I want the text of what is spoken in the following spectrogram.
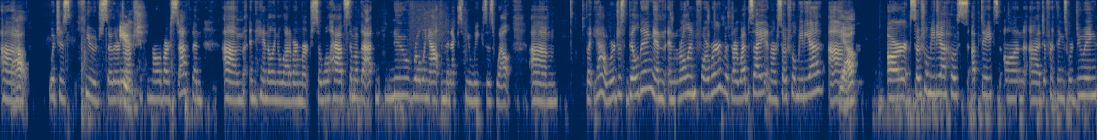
Um, wow. Which is huge. So they're drop shipping all of our stuff and um, and handling a lot of our merch. So we'll have some of that new rolling out in the next few weeks as well. Um, but yeah, we're just building and, and rolling forward with our website and our social media. Um, yeah. Our social media hosts updates on uh, different things we're doing.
